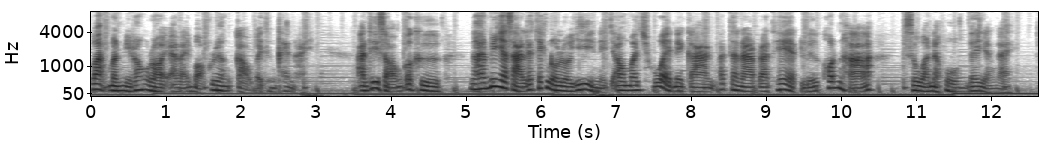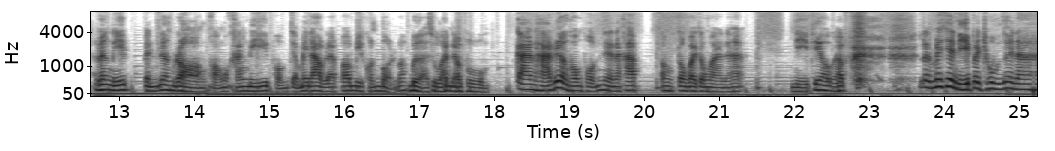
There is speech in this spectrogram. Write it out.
ว่ามันมีร่องรอยอะไรบอกเรื่องเก่าไปถึงแค่ไหน อันที่สองก็คืองานวิทยาศาสตร์และเทคโนโลยีเนี่ยจะเอามาช่วยในการพัฒนาประเทศหรือค้นหาสุวรรณภูมิได้อย่างไรเรื่องนี้เป็นเรื่องรองของครั้งนี้ผมจะไม่เล่าแล้วเพราะมีคนบ่นว่าเบื่อสุวรรณภูมิ การหาเรื่องของผมเนี่ยนะครับตรงตรงไปตรงมานะฮะหนีเที่ยวครับแล้วไม่ใช่หนีประชุมด้วยนะ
